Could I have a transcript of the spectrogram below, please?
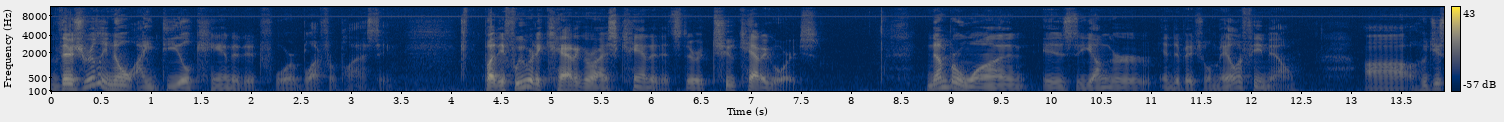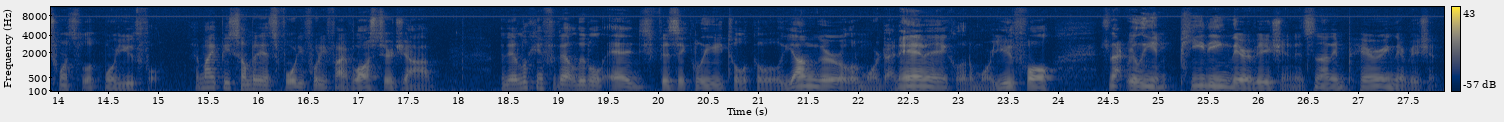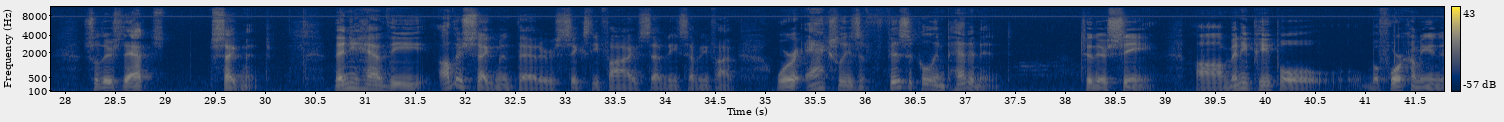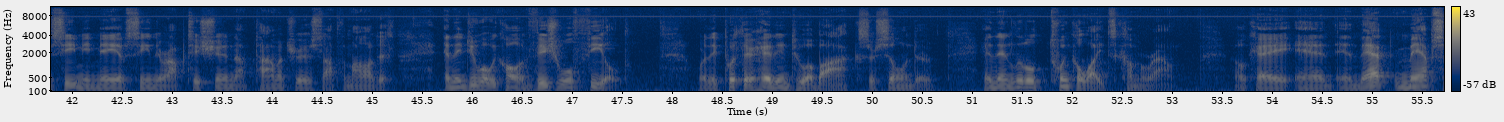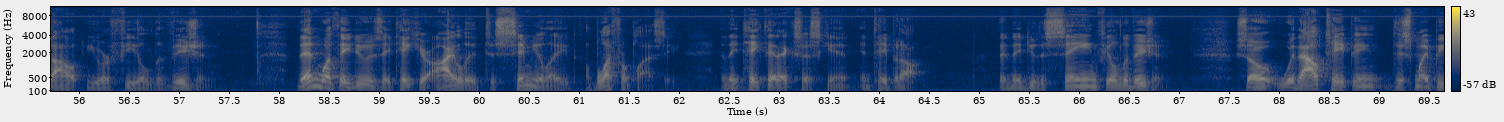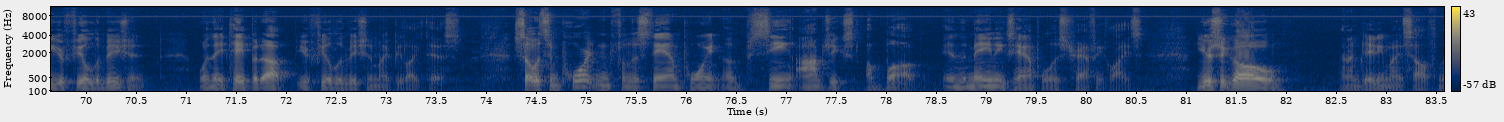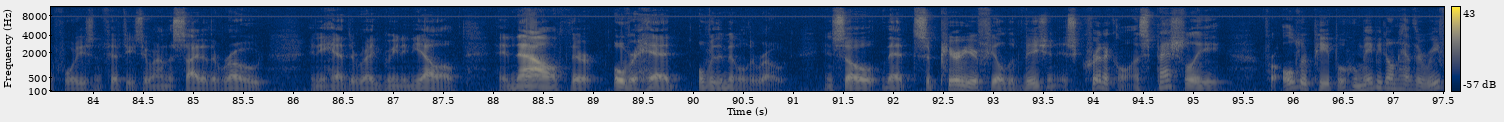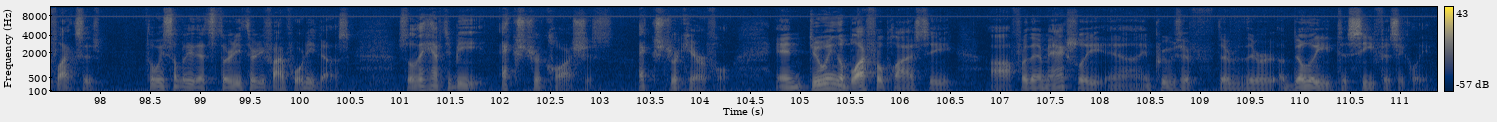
There's really no ideal candidate for blepharoplasty. But if we were to categorize candidates, there are two categories. Number one is the younger individual, male or female, uh, who just wants to look more youthful. It might be somebody that's 40, 45, lost their job, and they're looking for that little edge physically to look a little younger, a little more dynamic, a little more youthful. It's not really impeding their vision. It's not impairing their vision. So there's that segment. Then you have the other segment that are 65, 70, 75, where it actually is a physical impediment to their seeing. Uh, many people, before coming in to see me, may have seen their optician, optometrist, ophthalmologist, and they do what we call a visual field, where they put their head into a box or cylinder, and then little twinkle lights come around, okay, and, and that maps out your field of vision. Then what they do is they take your eyelid to simulate a blepharoplasty, and they take that excess skin and tape it up. Then they do the same field of vision. So without taping, this might be your field of vision. When they tape it up, your field of vision might be like this. So it's important from the standpoint of seeing objects above. And the main example is traffic lights. Years ago, and I'm dating myself, in the 40s and 50s, they were on the side of the road, and you had the red, green, and yellow and now they're overhead over the middle of the road. And so that superior field of vision is critical, especially for older people who maybe don't have the reflexes the way somebody that's 30, 35, 40 does. So they have to be extra cautious, extra careful. And doing a blepharoplasty uh, for them actually uh, improves their, their, their ability to see physically.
